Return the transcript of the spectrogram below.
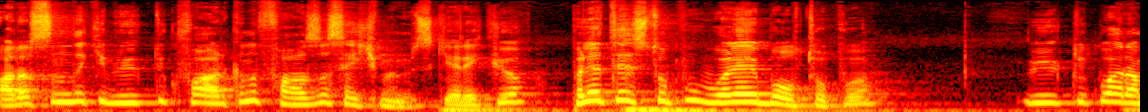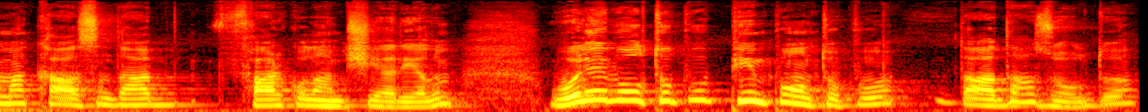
arasındaki büyüklük farkını fazla seçmemiz gerekiyor. Pilates topu, voleybol topu. Büyüklük var ama kalsın daha fark olan bir şey arayalım. Voleybol topu, pimpon topu daha da az oldu.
